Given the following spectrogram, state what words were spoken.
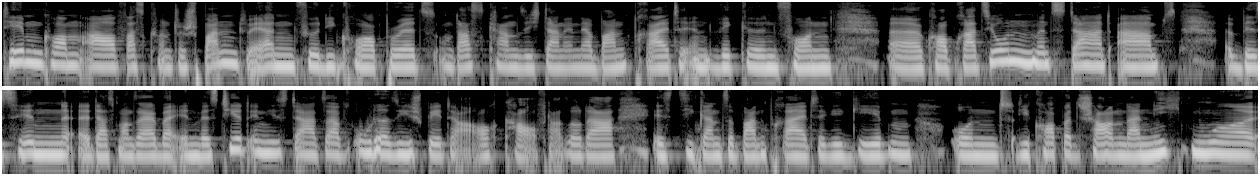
Themen kommen auf? Was könnte spannend werden für die Corporates? Und das kann sich dann in der Bandbreite entwickeln von äh, Kooperationen mit Startups bis hin, äh, dass man selber investiert in die Startups oder sie später auch kauft. Also da ist die ganze Bandbreite gegeben und die Corporates schauen dann nicht nur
